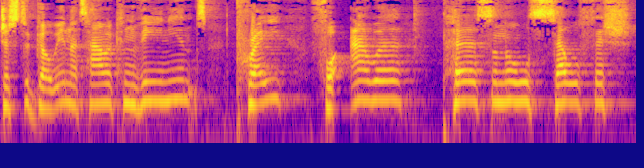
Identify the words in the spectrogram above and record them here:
just to go in at our convenience, pray for our personal, selfish,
